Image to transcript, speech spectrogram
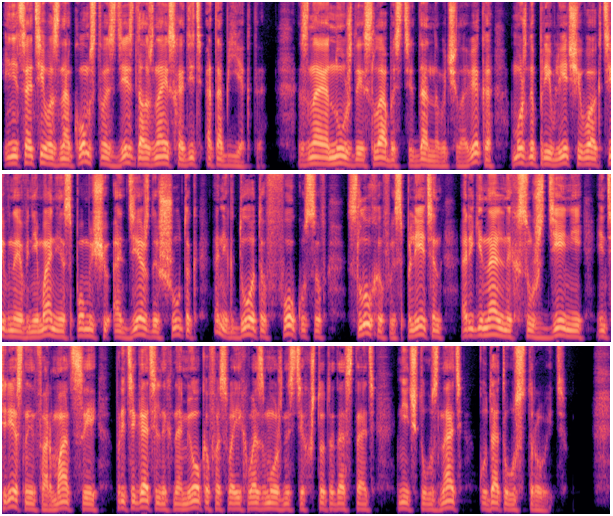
Инициатива знакомства здесь должна исходить от объекта. Зная нужды и слабости данного человека, можно привлечь его активное внимание с помощью одежды, шуток, анекдотов, фокусов, слухов и сплетен, оригинальных суждений, интересной информации, притягательных намеков о своих возможностях что-то достать, нечто узнать, куда-то устроить.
